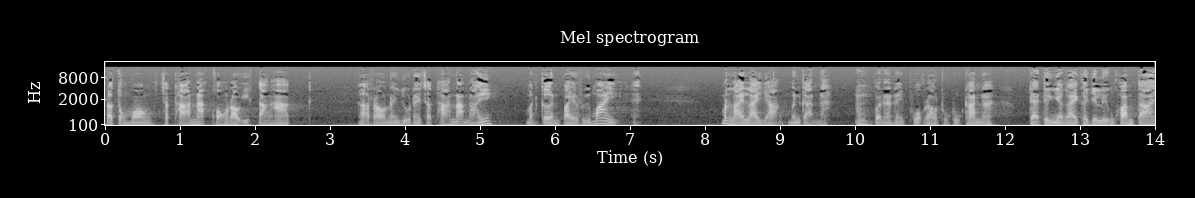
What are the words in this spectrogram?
เราต้องมองสถานะของเราอีกต่างหาก เราในอยู่ในสถานะไหน มันเกินไปหรือไม่ มันหลายหลายอย่างเหมือนกันนะเพราะนั้นให้พวกเราทุกๆทท่านนะแต่ถึงยังไงก็อย่าลืมความตาย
